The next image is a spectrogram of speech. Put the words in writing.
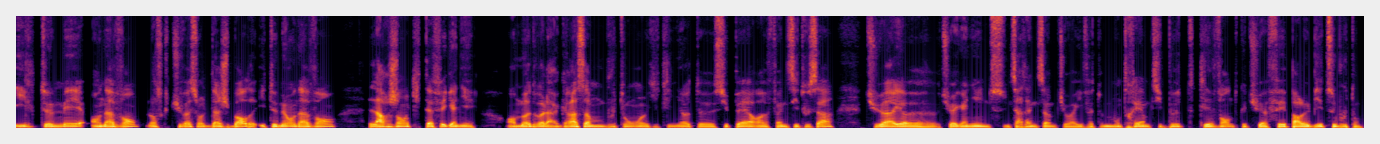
il te met en avant, lorsque tu vas sur le dashboard, il te met en avant l'argent qui t'a fait gagner en mode voilà, grâce à mon bouton euh, qui clignote euh, super euh, fancy tout ça, tu as, tu as gagné une, certaine somme, tu vois. Il va te montrer un petit peu toutes les ventes que tu as fait par le biais de ce bouton.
